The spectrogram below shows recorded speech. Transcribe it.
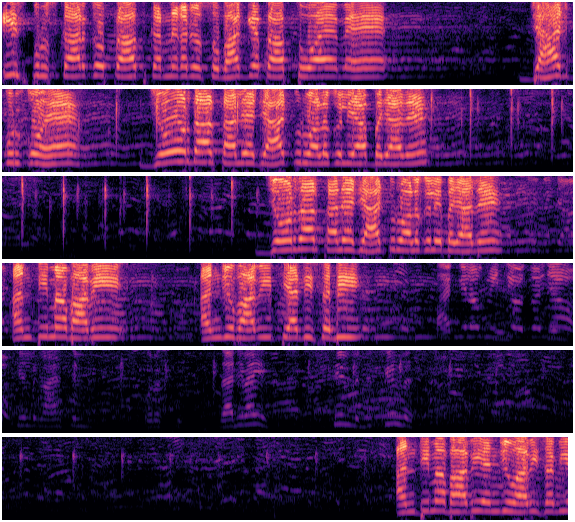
इस पुरस्कार को प्राप्त करने का जो सौभाग्य प्राप्त हुआ है, वह जहाजपुर को है। जोरदार तालियाँ जहाजपुर वालों के लिए आप बजा दें। जोरदार तालियाँ जहाजपुर वालों के लिए बजा दें। अंतिमा भाभी अंजू भाभी इत्यादि सभी। अंतिमा भाभी अंजू भाभी सभी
